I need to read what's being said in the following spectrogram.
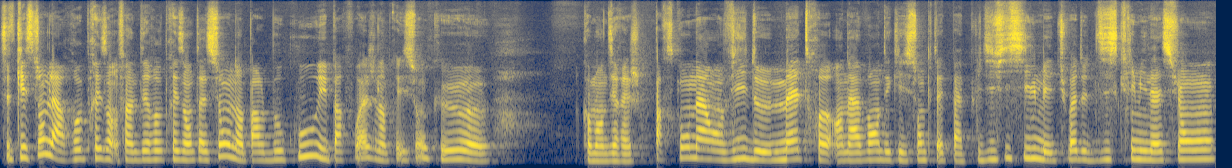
Cette question de la enfin, des représentations, on en parle beaucoup et parfois j'ai l'impression que euh, comment dirais-je Parce qu'on a envie de mettre en avant des questions peut-être pas plus difficiles, mais tu vois, de discrimination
